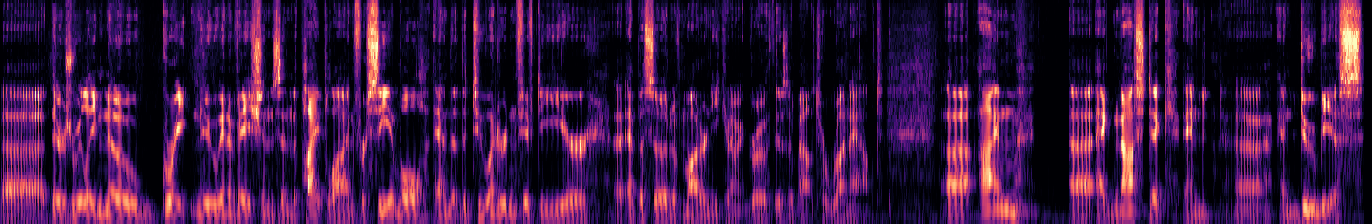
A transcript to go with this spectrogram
uh, there's really no great new innovations in the pipeline foreseeable, and that the 250 year uh, episode of modern economic growth is about to run out. Uh, I'm uh, agnostic and, uh, and dubious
